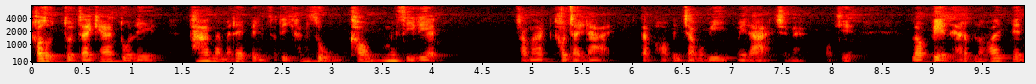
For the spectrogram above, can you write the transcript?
เขาสนใจแค่ตัวเลข ถ้ามันไม่ได้เป็นสติขั้นสูง เขาไม่ซีเรียสสามารถเข้าใจได้ แต่พอเป็น Jamovi ไม่ได้ใช่ไหมโอเค เราเปลี่ยนแล้วเรียบร้อยเป็น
